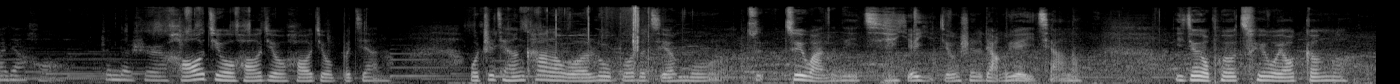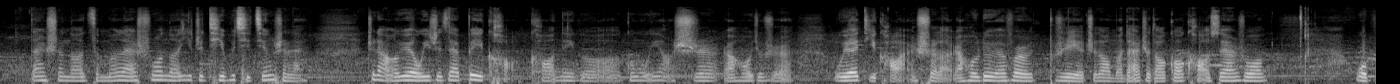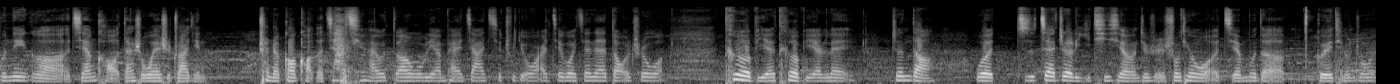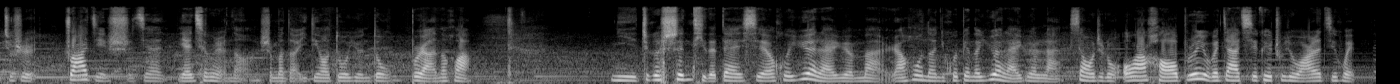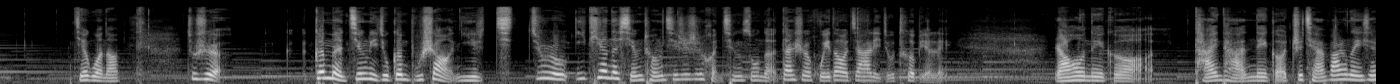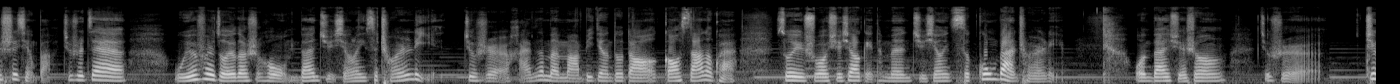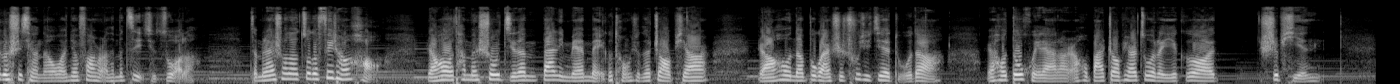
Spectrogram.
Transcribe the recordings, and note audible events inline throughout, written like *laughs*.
大家好，真的是好久好久好久不见了。我之前看了我录播的节目，最最晚的那一期也已经是两个月以前了，已经有朋友催我要更了，但是呢，怎么来说呢，一直提不起精神来。这两个月我一直在备考，考那个公共营养师，然后就是五月底考完试了，然后六月份不是也知道吗？大家知道高考，虽然说我不那个监考，但是我也是抓紧趁着高考的假期 *laughs* 还有端午连排假期出去玩，结果现在导致我特别特别累，真的，我只在这里提醒，就是收听我节目的各位听众，就是抓紧时间，年轻人呢什么的一定要多运动，不然的话。你这个身体的代谢会越来越慢，然后呢，你会变得越来越懒。像我这种偶尔好不容易有个假期可以出去玩的机会，结果呢，就是根本精力就跟不上。你就是一天的行程其实是很轻松的，但是回到家里就特别累。然后那个谈一谈那个之前发生的一些事情吧，就是在五月份左右的时候，我们班举行了一次成人礼。就是孩子们嘛，毕竟都到高三了，快，所以说学校给他们举行一次公办成人礼。我们班学生就是这个事情呢，完全放手让他们自己去做了。怎么来说呢？做的非常好。然后他们收集了班里面每个同学的照片，然后呢，不管是出去戒毒的，然后都回来了，然后把照片做了一个视频，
